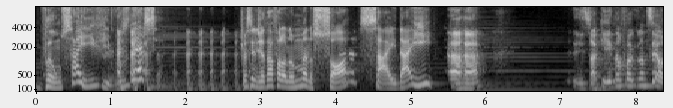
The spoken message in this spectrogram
vão sair vivos dessa. tipo assim, ele já tava falando, mano, só sai daí. Aham. E Só que não foi o que aconteceu.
